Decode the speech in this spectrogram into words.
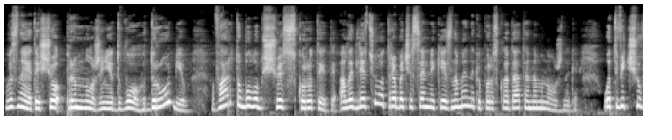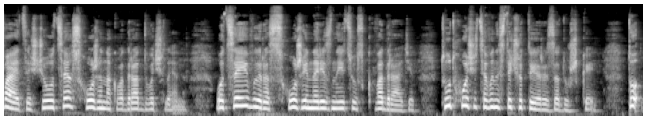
Ви знаєте, що при множенні двох дробів варто було б щось скоротити, але для цього треба чисельники і знаменники порозкладати на множники. От відчувається, що оце схоже на квадрат двочлена. Оцей вираз схожий на різницю з квадратів. Тут хочеться винести 4 за дужки. То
